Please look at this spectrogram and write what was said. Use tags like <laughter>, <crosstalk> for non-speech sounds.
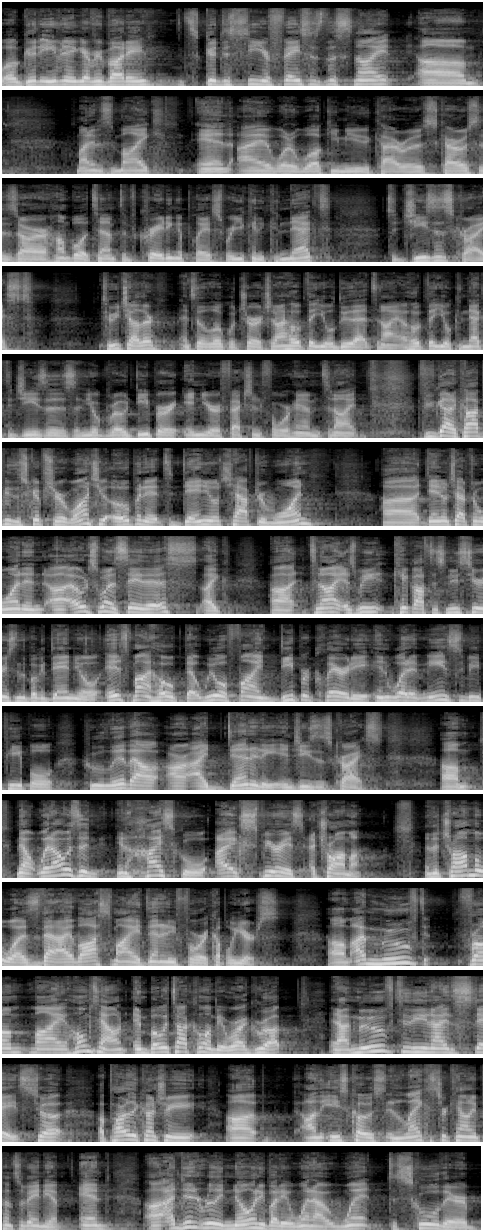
Well, good evening, everybody. It's good to see your faces this night. Um, my name is Mike, and I want to welcome you to Kairos. Kairos is our humble attempt of creating a place where you can connect to Jesus Christ, to each other, and to the local church. And I hope that you'll do that tonight. I hope that you'll connect to Jesus and you'll grow deeper in your affection for him tonight. If you've got a copy of the scripture, why don't you open it to Daniel chapter 1 uh, Daniel chapter 1. And uh, I just want to say this like, uh, tonight, as we kick off this new series in the book of Daniel, it's my hope that we will find deeper clarity in what it means to be people who live out our identity in Jesus Christ. Um, now, when I was in, in high school, I experienced a trauma. And the trauma was that I lost my identity for a couple years. Um, I moved from my hometown in Bogota, Colombia, where I grew up, and I moved to the United States, to a, a part of the country uh, on the East Coast in Lancaster County, Pennsylvania. And uh, I didn't really know anybody when I went to school there,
